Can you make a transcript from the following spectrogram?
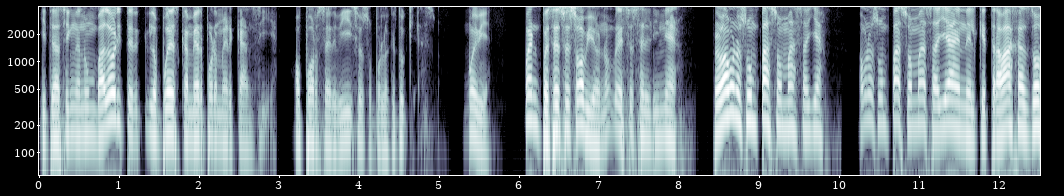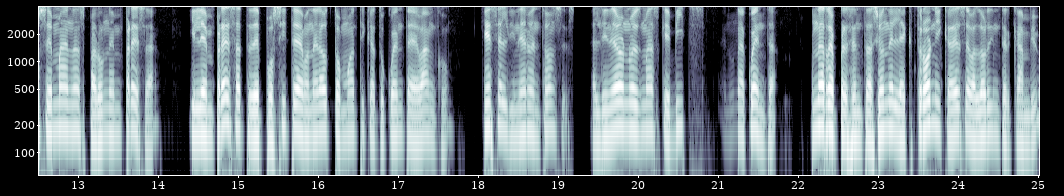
y te asignan un valor y te lo puedes cambiar por mercancía o por servicios o por lo que tú quieras. Muy bien. Bueno, pues eso es obvio, ¿no? Eso es el dinero. Pero vámonos un paso más allá. Vámonos un paso más allá en el que trabajas dos semanas para una empresa y la empresa te deposita de manera automática tu cuenta de banco. ¿Qué es el dinero entonces? El dinero no es más que bits en una cuenta, una representación electrónica de ese valor de intercambio.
